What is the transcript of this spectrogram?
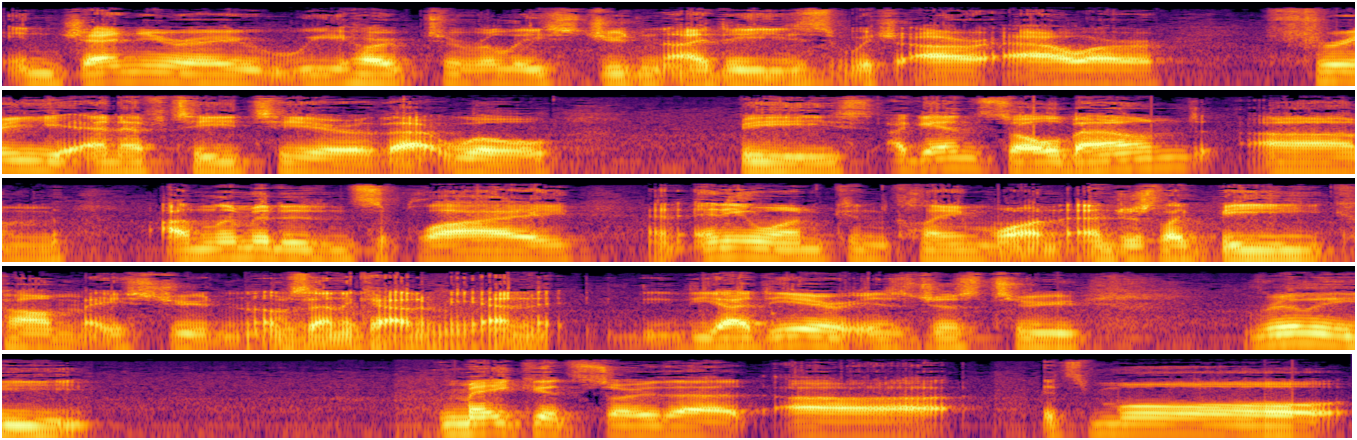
in January, we hope to release student IDs, which are our free NFT tier that will be, again, soulbound, um, unlimited in supply, and anyone can claim one and just like become a student of Zen Academy. And the idea is just to really make it so that uh, it's more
